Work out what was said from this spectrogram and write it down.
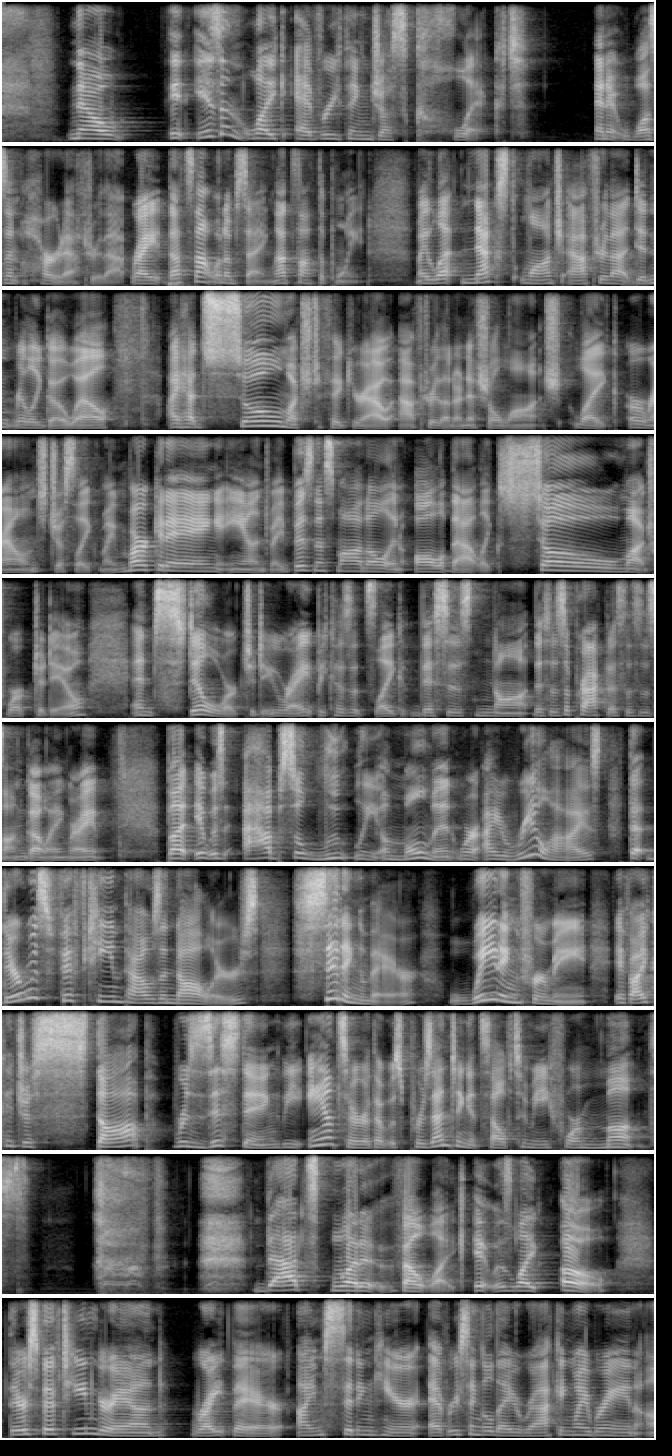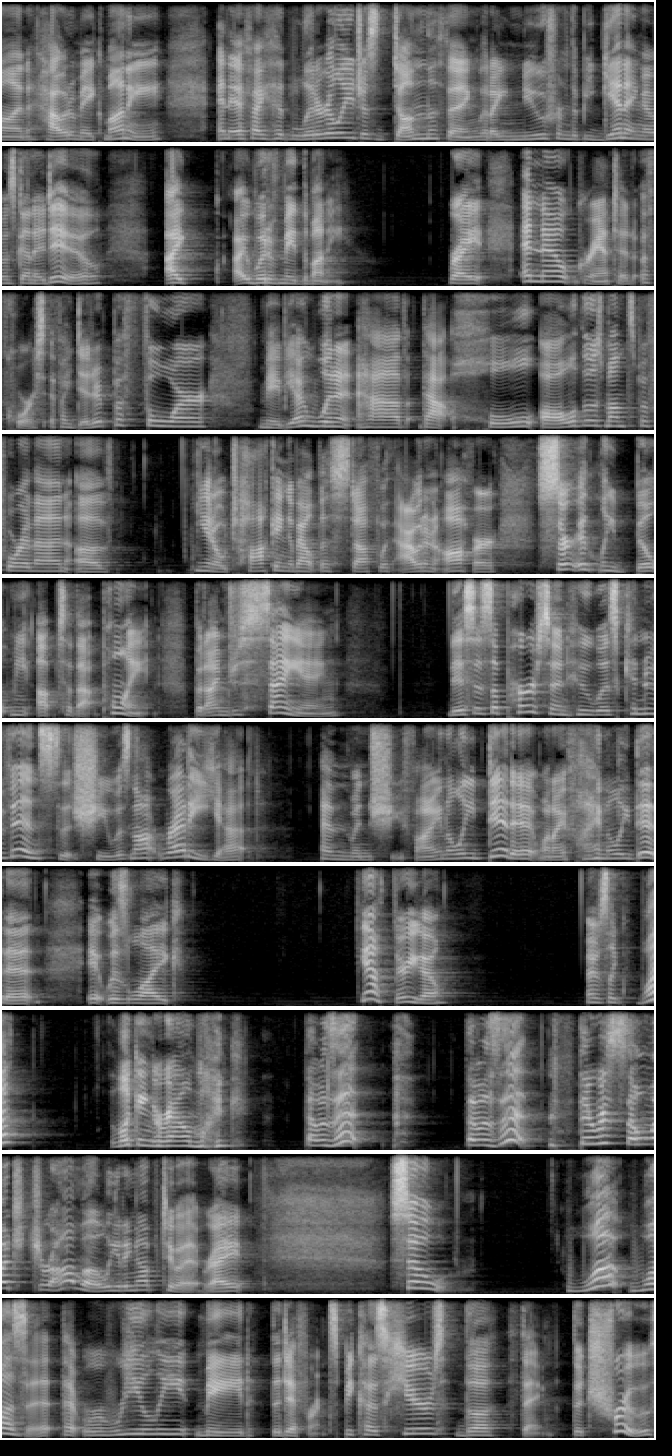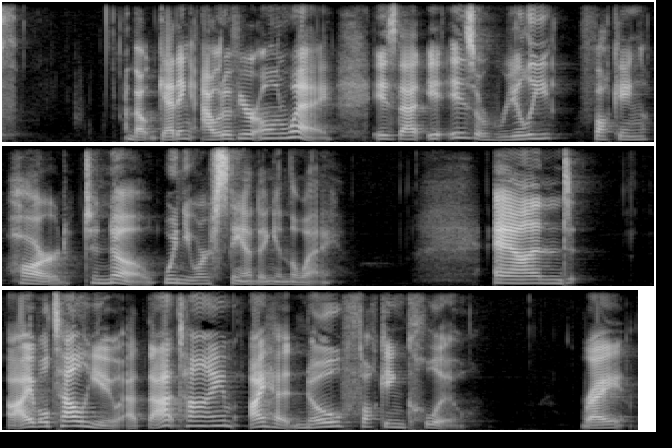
now it isn't like everything just clicked and it wasn't hard after that, right? That's not what I'm saying. That's not the point. My le- next launch after that didn't really go well. I had so much to figure out after that initial launch, like around just like my marketing and my business model and all of that, like so much work to do and still work to do, right? Because it's like this is not, this is a practice, this is ongoing, right? But it was absolutely a moment where I realized that there was $15,000 sitting there waiting for me if I could just stop resisting the answer that was presenting itself to me for months. That's what it felt like. It was like, oh, there's 15 grand right there. I'm sitting here every single day racking my brain on how to make money. And if I had literally just done the thing that I knew from the beginning I was going to do, I I would have made the money. Right? And now granted, of course, if I did it before, maybe I wouldn't have that whole all of those months before then of you know, talking about this stuff without an offer certainly built me up to that point. But I'm just saying, this is a person who was convinced that she was not ready yet. And when she finally did it, when I finally did it, it was like, yeah, there you go. I was like, what? Looking around, like, that was it. That was it. There was so much drama leading up to it, right? So, what was it that really made the difference? Because here's the thing the truth about getting out of your own way is that it is really fucking hard to know when you are standing in the way. And I will tell you, at that time, I had no fucking clue, right?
